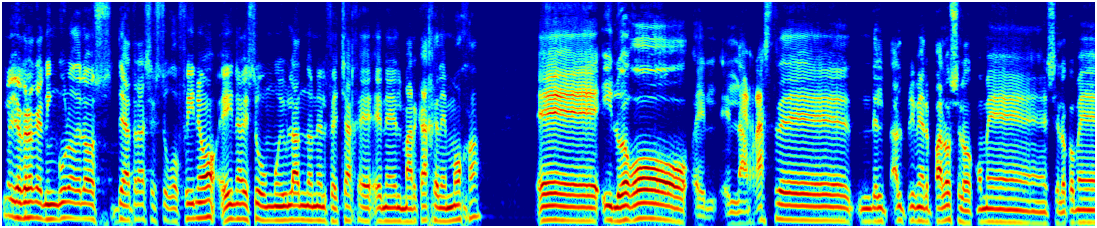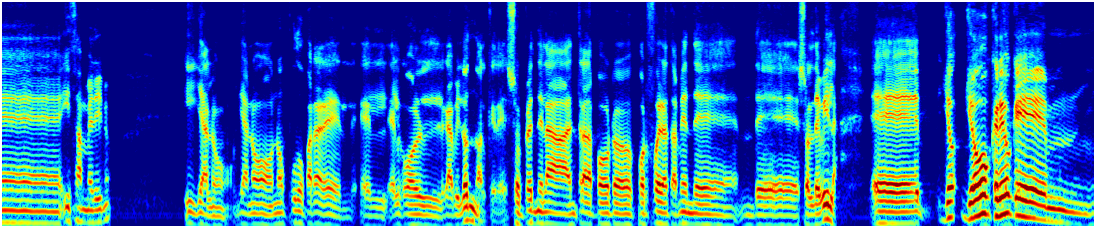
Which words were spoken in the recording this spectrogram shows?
Yo creo que ninguno de los de atrás estuvo fino. Einar estuvo muy blando en el fechaje, en el marcaje de Moja. Eh, y luego el, arrastre de- al primer palo se lo come, se lo come Izan Merino. Y ya no, ya no, no pudo parar el, el- gol Gabilondo, al que le sorprende la entrada por, por fuera también de, de Soldevila. Eh, yo, yo creo que, mm,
